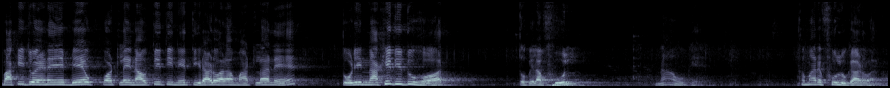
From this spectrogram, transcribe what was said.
બાકી જો એણે બે પોટ લઈને આવતી હતી ને તિરાડવાળા માટલાને તોડી નાખી દીધું હોત, તો પેલા ફૂલ ના ઉગે. તમારે ફૂલ ઉગાડવાનું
